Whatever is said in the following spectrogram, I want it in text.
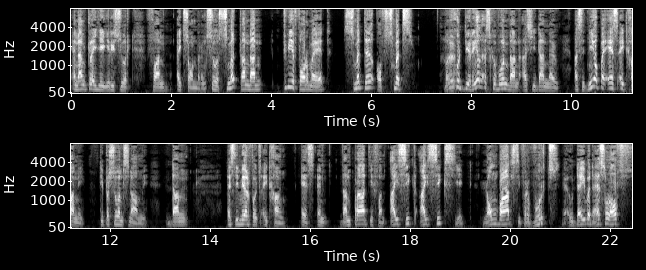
en dan kry jy hierdie soort van uitsondering. So Smit kan dan twee forme hê, Smitte of Smits. Maar goed, die reël is gewoon dan as jy dan nou as dit nie op 'n S uitgaan nie, die persoonsnaam nie, dan is die meervoudsuitgang S en dan praat jy van Isaac, Isaacs, jy het Lombards, die verwoords, die ou David Hasselhoff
